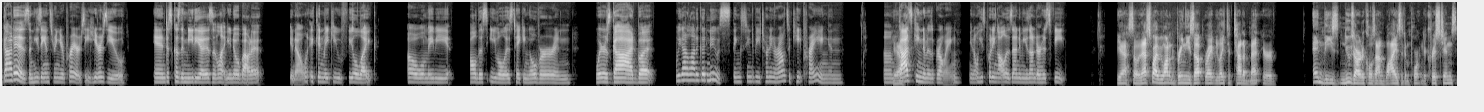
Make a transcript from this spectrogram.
God is, and He's answering your prayers. He hears you. And just because the media isn't letting you know about it, you know, it can make you feel like, oh, well, maybe all this evil is taking over and where's God? But we got a lot of good news. Things seem to be turning around. So keep praying and um, Yeah. God's kingdom is growing. You know, he's putting all his enemies under his feet. yeah, so that's why we wanted to bring these up, right? We like to try to met or end these news articles on why is it important to Christians.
